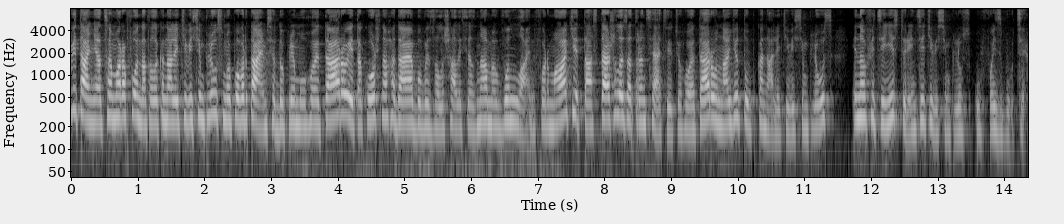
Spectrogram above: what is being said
вітання. Це марафон на телеканалі Ті 7 Ми повертаємося до прямого етеру. І також нагадаю, аби ви залишалися з нами в онлайн форматі та стежили за трансляцією цього етеру на Ютуб каналі Ті 7 і на офіційній сторінці Ті 7 у Фейсбуці.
